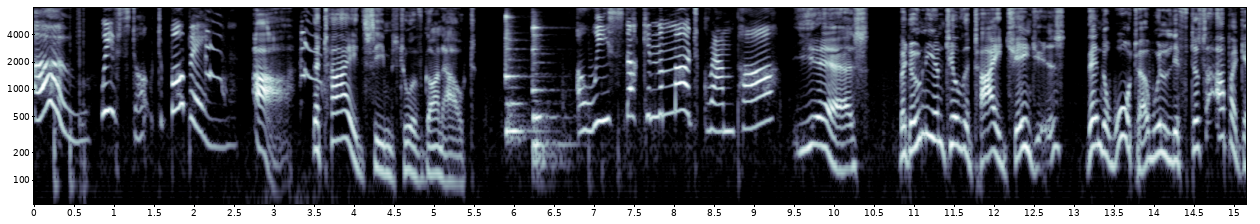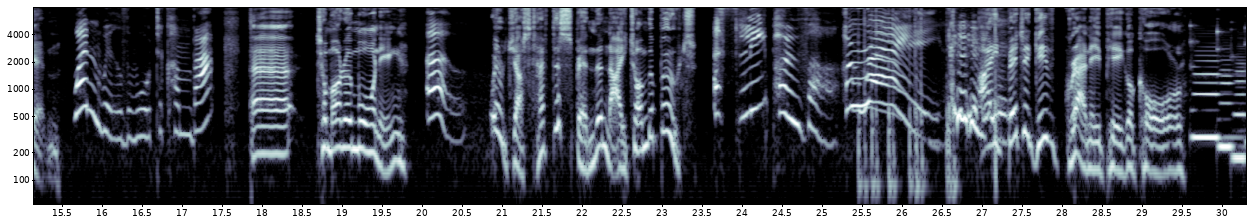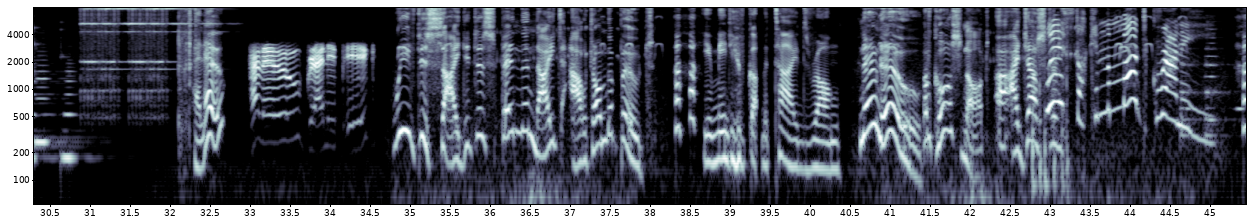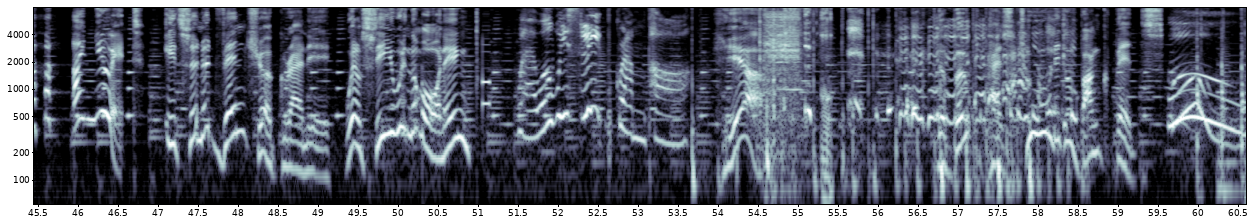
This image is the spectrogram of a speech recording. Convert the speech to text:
Oh, we've stopped bobbing. ah, the tide seems to have gone out. Are we stuck in the mud, Grandpa? Yes, but only until the tide changes. Then the water will lift us up again. When will the water come back? Uh, tomorrow morning. Oh, We'll just have to spend the night on the boat. A sleepover! Hooray! I'd better give Granny Pig a call. Hello? Hello, Granny Pig. We've decided to spend the night out on the boat. You mean you've got the tides wrong? No, no, of course not. I, I just... We're stuck in the mud, Granny! I knew it. It's an adventure, Granny. We'll see you in the morning. Where will we sleep, Grandpa? Here. The boat has two little bunk beds, Ooh!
